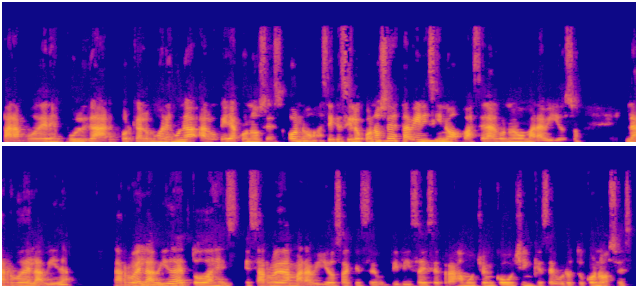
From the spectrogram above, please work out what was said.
para poder expulgar, porque a lo mejor es una, algo que ya conoces o no. Así que si lo conoces está bien y si no, va a ser algo nuevo maravilloso. La rueda de la vida. La rueda de la vida de todas es esa rueda maravillosa que se utiliza y se trabaja mucho en coaching, que seguro tú conoces.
